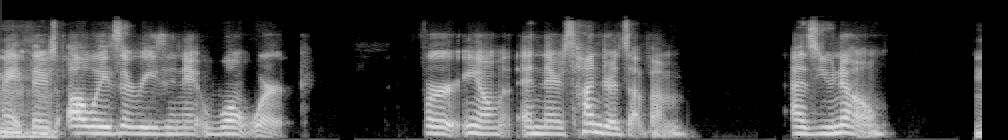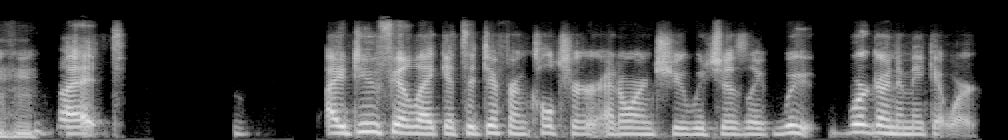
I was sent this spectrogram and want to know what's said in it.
right there's always a reason it won't work for you know and there's hundreds of them as you know Mhm. but i do feel like it's a different culture at orange shoe which is like we we're going to make it work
